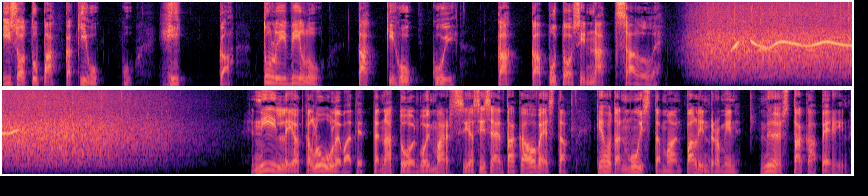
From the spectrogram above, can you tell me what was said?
iso tupakka kiukku, hikka, tuli vilu, takki hukkui, kakka putosi natsalle. Niille, jotka luulevat, että NATOon voi marssia sisään takaovesta, kehotan muistamaan palindromin myös takaperin.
